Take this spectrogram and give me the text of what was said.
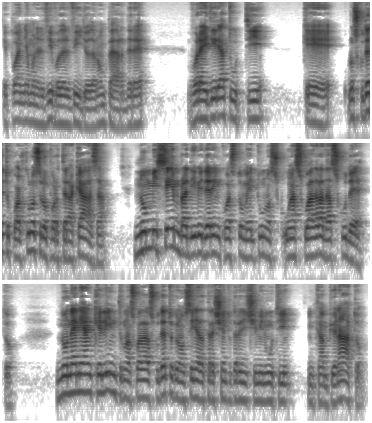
e poi andiamo nel vivo del video da non perdere, vorrei dire a tutti che lo scudetto qualcuno se lo porterà a casa. Non mi sembra di vedere in questo momento uno, una squadra da scudetto. Non è neanche l'Inter una squadra da scudetto che non segna da 313 minuti in campionato,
